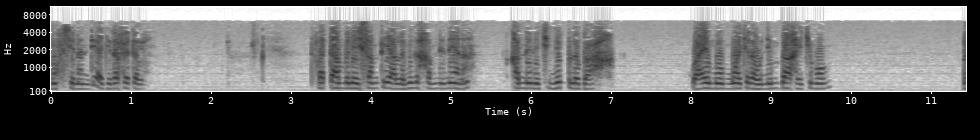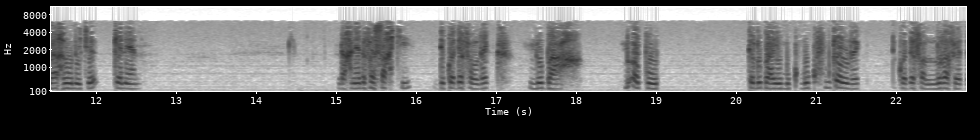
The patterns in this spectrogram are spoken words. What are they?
muhsinan di aji rafetal. Dafa tàmbalee sant yàlla mi nga xam ne nee na xam ne ne ci ñëpp la baax waaye moom moo ci raw ni mu baaxee ci moom baaxewu na ca keneen ndax ne dafa sax ci di ko defal rek lu baax lu ëpput te du bàyyi mukk mukk fu rek di defal lu rafet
